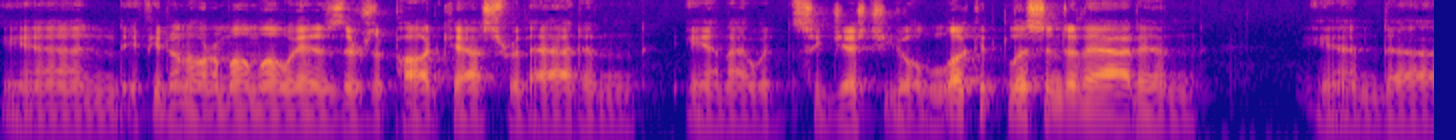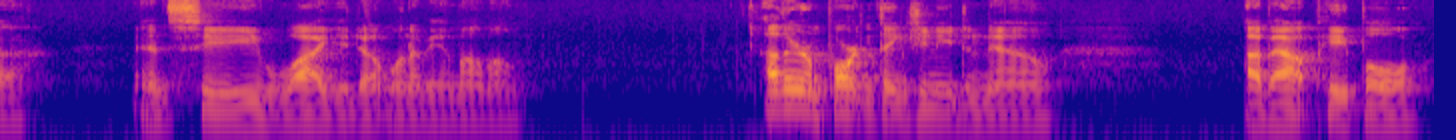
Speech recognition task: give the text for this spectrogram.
And if you don't know what a momo is, there's a podcast for that, and and I would suggest you go look at, listen to that, and and uh, and see why you don't want to be a momo. Other important things you need to know about people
